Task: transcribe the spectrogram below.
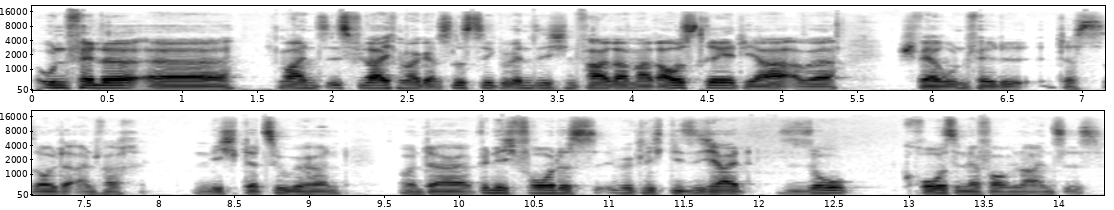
Unfälle, äh, ich meine, es ist vielleicht mal ganz lustig, wenn sich ein Fahrer mal rausdreht, ja, aber schwere Unfälle, das sollte einfach nicht dazugehören. Und da bin ich froh, dass wirklich die Sicherheit so groß in der Formel 1 ist.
